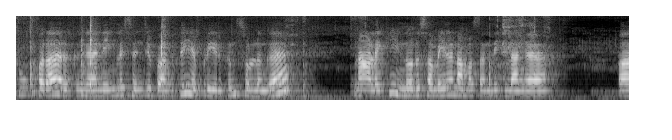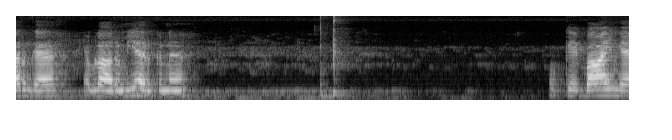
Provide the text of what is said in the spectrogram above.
சூப்பராக இருக்குங்க. நீங்களே செஞ்சு பார்த்துட்டு எப்படி இருக்குன்னு சொல்லுங்கள் நாளைக்கு இன்னொரு சமையலை நம்ம சந்திக்கலாங்க. பாருங்கள் எவ்வளோ அருமையாக இருக்குன்னு. ஓகே பாய்ங்க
